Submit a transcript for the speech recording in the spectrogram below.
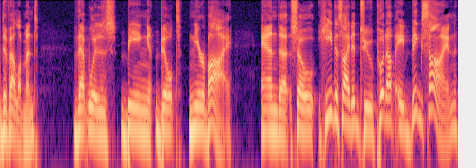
development that was being built nearby. And uh, so he decided to put up a big sign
